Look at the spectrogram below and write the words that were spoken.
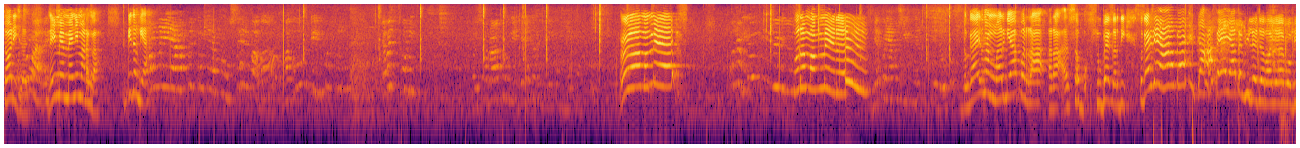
सॉरी सर नहीं मैं मैं नहीं मारूँगा। तो किधर गया हमने यहाँ पे तो मेरा भरोसा है बाबा हाथों में टेलीफोन कर ए भाई थोड़ी भाई सब रात हो गई देख कर देख कर अरे मम्मी अरे मम्मी अरे मम्मी रे तो गाइस मैं मर गया पर रा, रा, सब सुबह कर दी। तो गाइस यहाँ पे यहाँ पे यहाँ पे विलेजर आ गया है वो भी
